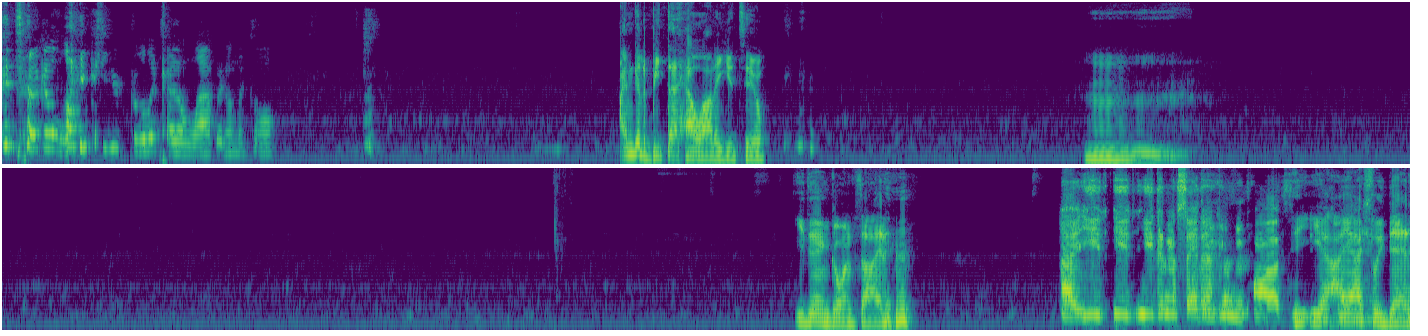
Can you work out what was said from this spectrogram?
It's not gonna like you're golden kind of laughing on the call. I'm gonna beat the hell out of you too. Hmm. You didn't go inside. Uh, you, you, you didn't say the hmm part. yeah, I actually did.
